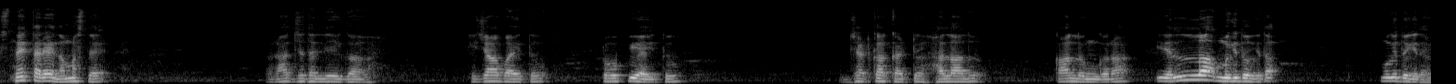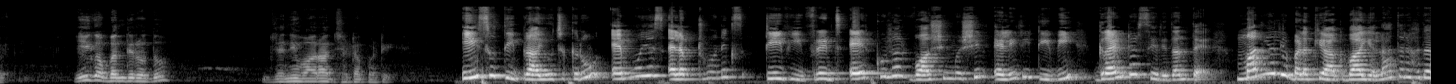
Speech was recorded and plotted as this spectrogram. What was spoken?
ಸ್ನೇಹಿತರೆ, ನಮಸ್ತೆ. ರಾಜ್ಯದಲ್ಲಿ ಈಗ ಹಿಜಾಬ್ ಆಯಿತು, ಟೋಪಿ ಆಯಿತು, ಝಟ್ಕಾ ಕಟ್ಟು ಹಲಾಲು, ಕಾಲುಂಗುರ, ಇದೆಲ್ಲ ಮುಗಿದೋಗಿದ, ಮುಗಿದೋಗಿದ್ದಾವೆ. ಈಗ ಬಂದಿರೋದು ಜನಿವಾರ ಝಟಪಟಿ. ಈ ಸುದ್ದಿ ಪ್ರಾಯೋಜಕರು MOS electronics TV, fridge, air cooler, washing machine LED TV, grinder ಸೇರಿದಂತೆ ಮನೆಯಲ್ಲಿ ಬಳಕೆಯಾಗುವ ಎಲ್ಲಾ ತರಹದ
